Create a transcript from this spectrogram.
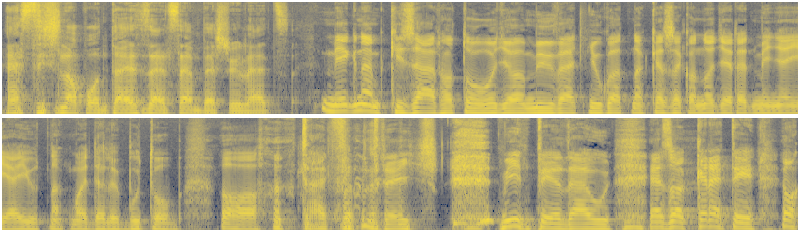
ezt is naponta ezzel szembesülhetsz. Még nem kizárható, hogy a művelt nyugatnak ezek a nagy eredményei eljutnak majd előbb-utóbb a Tájföldre is. Mint például ez a, kretén, a,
